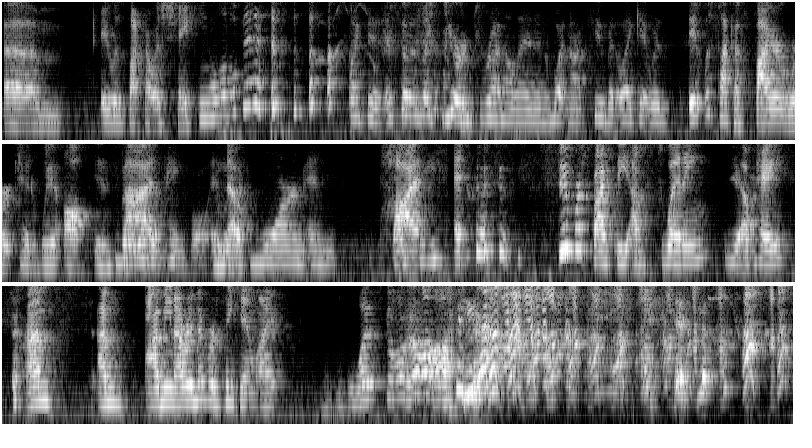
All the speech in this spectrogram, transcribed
Um, it was like I was shaking a little bit. Like the, so it was like your adrenaline and whatnot too, but like it was, it was like a firework had went off inside. but it wasn't painful. It was No. like warm and hot, spicy. eh, super spicy. I'm sweating. Yeah. Okay. I'm. I'm. I mean, I remember thinking like, what's going on?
